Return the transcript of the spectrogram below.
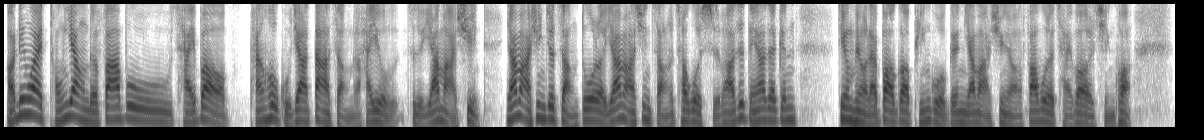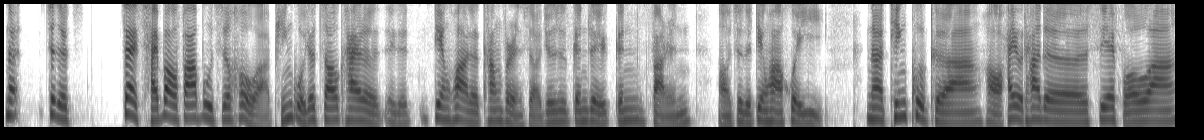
啊。另外，同样的发布财报盘后股价大涨的还有这个亚马逊，亚马逊就涨多了，亚马逊涨了超过十趴，这等一下再跟。听众朋友来报告苹果跟亚马逊啊发布了财报的情况。那这个在财报发布之后啊，苹果就召开了这个电话的 conference 啊，就是跟对跟法人哦这个电话会议。那 Tim Cook 啊，好，还有他的 CFO 啊，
